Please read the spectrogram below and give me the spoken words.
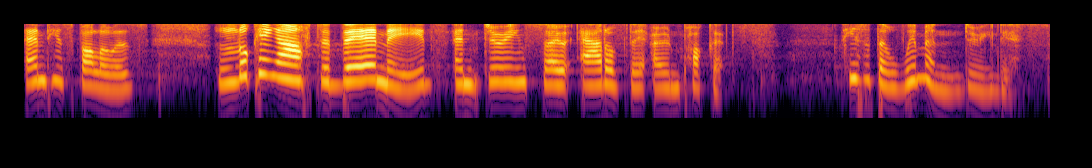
and his followers, looking after their needs and doing so out of their own pockets. These are the women doing this.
